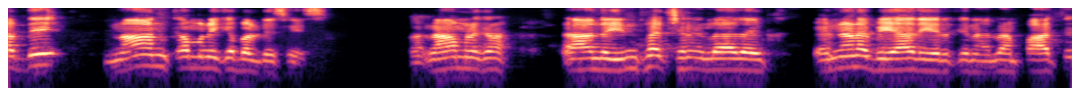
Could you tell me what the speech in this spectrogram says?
of the non communicable disease நாம் அந்த இன்ஃபெக்ஷன் இல்லாத என்னென்ன வியாதி இருக்குன்னு எல்லாம் பார்த்து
